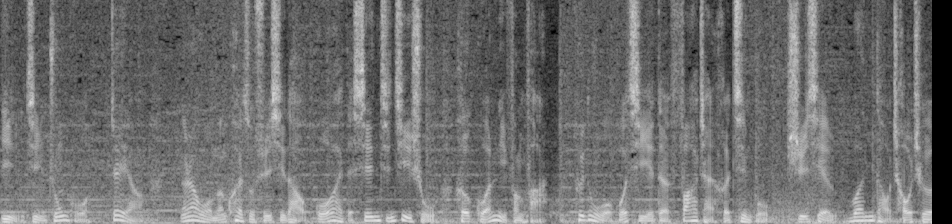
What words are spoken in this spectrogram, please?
引进中国，这样能让我们快速学习到国外的先进技术和管理方法，推动我国企业的发展和进步，实现弯道超车。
